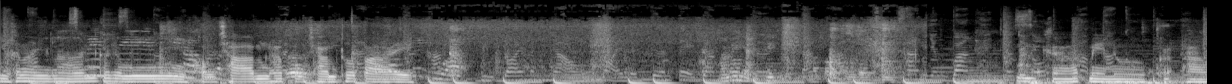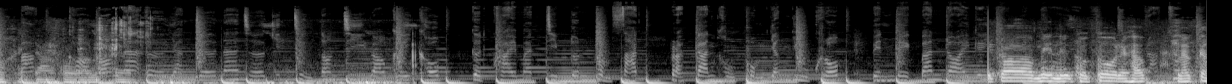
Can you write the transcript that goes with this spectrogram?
นี่ข้างในร้านก็จะมีของชามนะครับ ของชามทั่วไป มันไม่เห็นพริกมันต้องทำเลยข้างยังว่างให้เธอนี่ส่งครับเมนูกระเพราไข่ดาวของเรานะครับเอออยากเจอหน้าเธอคิดถึงตอนที่เราเคยคบเกิดใครมาจีบโดนผมซัดประกันของผมยังอยู่ครบเป็นเด็กบ้านดอยก็ยังก็เมนูโกโก้นะครับ แล้วก็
